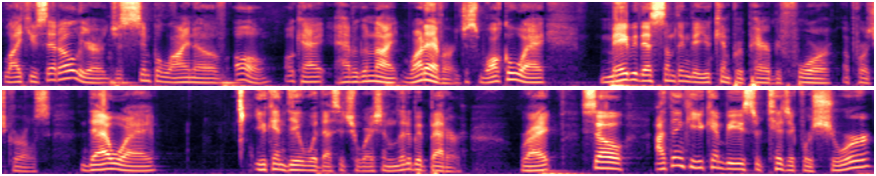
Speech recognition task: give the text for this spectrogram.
Like you said earlier, just simple line of, "Oh, okay, have a good night." Whatever. Just walk away. Maybe that's something that you can prepare before approach girls. That way you can deal with that situation a little bit better, right? So I think you can be strategic for sure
